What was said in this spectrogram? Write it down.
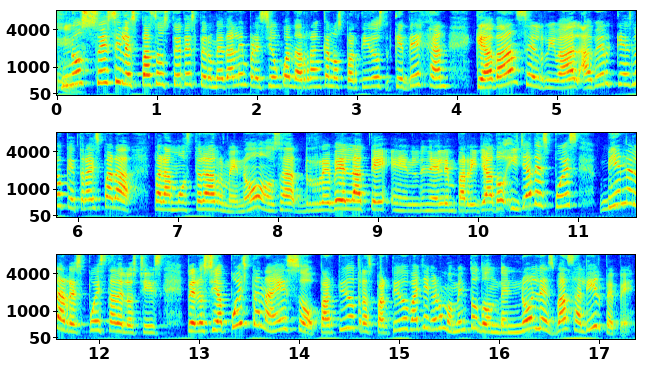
sí. no sé si les pasa a ustedes, pero me da la impresión cuando arrancan los partidos que dejan que avance el rival, a ver qué es lo que traes para, para mostrarme, ¿no? O sea, revélate en, en el emparrillado y ya después viene la respuesta de los Chiefs. Pero si apuestan a eso partido tras partido, va a llegar un momento donde no les va a salir, Pepe.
